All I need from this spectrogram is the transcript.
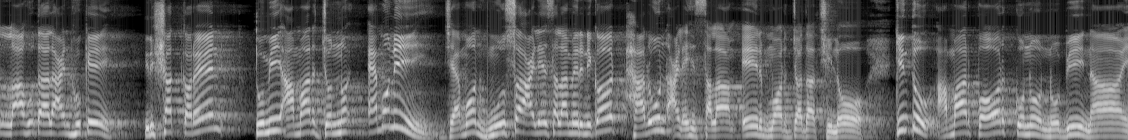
আল্লাহ তাল আইনহুকে ইরশাদ করেন। তুমি আমার জন্য এমনই যেমন মুসা আলিহ সালামের নিকট, হারুন সালাম এর মর্যাদা ছিল। কিন্তু আমার পর কোনো নবী নাই।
